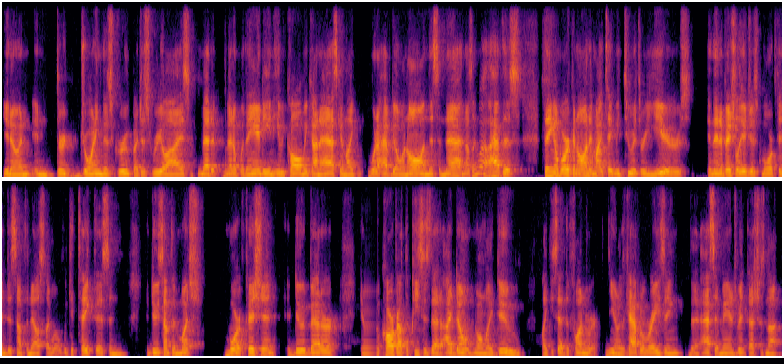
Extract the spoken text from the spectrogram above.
you know, and, and through joining this group, I just realized, met, met up with Andy and he would call me kind of asking like what I have going on, this and that. And I was like, well, I have this thing I'm working on. It might take me two or three years. And then eventually it just morphed into something else. Like, well, we could take this and, do something much more efficient, do it better, you know, carve out the pieces that I don't normally do. Like you said, the fund, you know, the capital raising, the asset management, that's just not,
